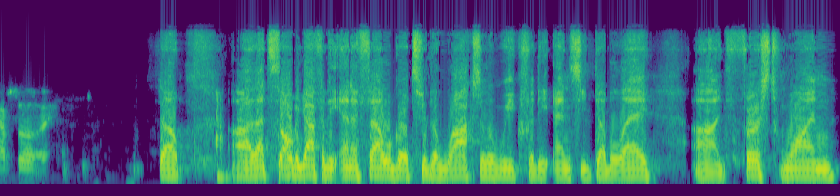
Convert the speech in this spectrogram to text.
absolutely. So uh, that's all we got for the NFL. We'll go to the locks of the week for the NCAA. Uh, first one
